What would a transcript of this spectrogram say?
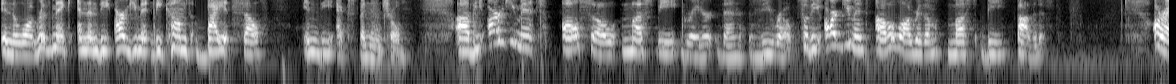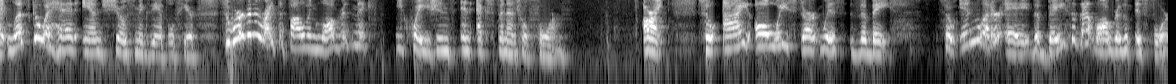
in the logarithmic, and then the argument becomes by itself in the exponential. Uh, the argument also must be greater than zero. So the argument of a logarithm must be positive. All right, let's go ahead and show some examples here. So we're going to write the following logarithmic equations in exponential form. All right, so I always start with the base. So in letter A, the base of that logarithm is 4.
